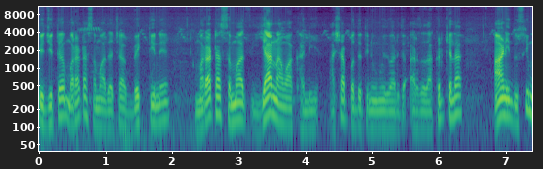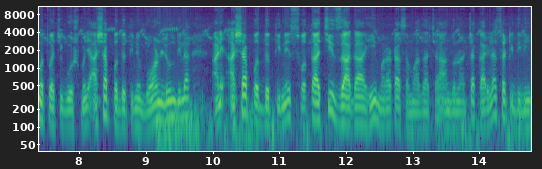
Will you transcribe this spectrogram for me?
की जिथं मराठा समाजाच्या व्यक्तीने मराठा समाज या नावाखाली अशा पद्धतीने उमेदवारीचा अर्ज दाखल केला आणि दुसरी महत्त्वाची गोष्ट म्हणजे अशा पद्धतीने बॉन्ड लिहून दिला आणि अशा पद्धतीने स्वतःची जागा ही मराठा समाजाच्या आंदोलनाच्या कार्यालयासाठी दिली.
